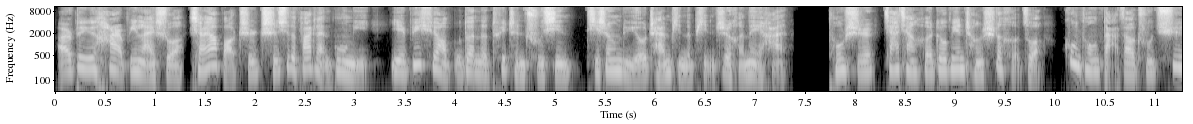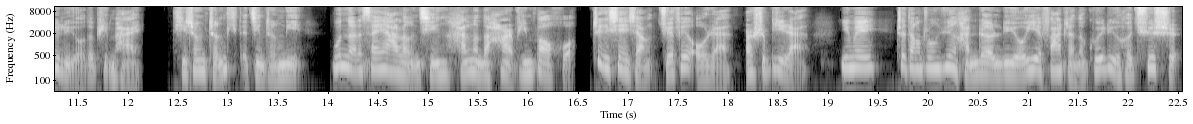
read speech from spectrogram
而对于哈尔滨来说，想要保持持续的发展动力，也必须要不断的推陈出新，提升旅游产品的品质和内涵，同时加强和周边城市的合作，共同打造出区域旅游的品牌，提升整体的竞争力。温暖的三亚冷清，寒冷的哈尔滨爆火，这个现象绝非偶然，而是必然。因为这当中蕴含着旅游业发展的规律和趋势，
